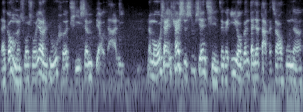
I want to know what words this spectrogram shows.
来跟我们说说要如何提升表达力。那么我想一开始是不是先请这个一柔跟大家打个招呼呢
